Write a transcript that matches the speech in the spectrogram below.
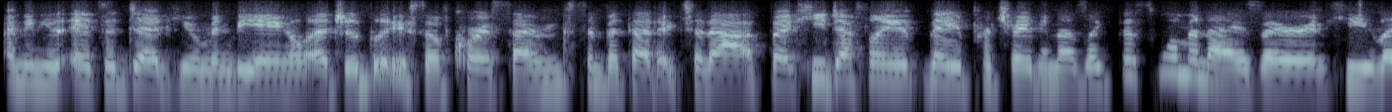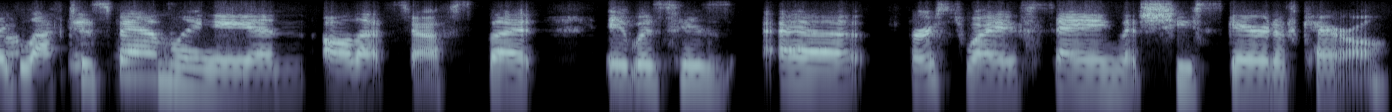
I mean, it's a dead human being allegedly, so of course I'm sympathetic to that. But he definitely they portrayed him as like this womanizer, and he like left his family and all that stuff. But it was his uh, first wife saying that she's scared of Carol.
